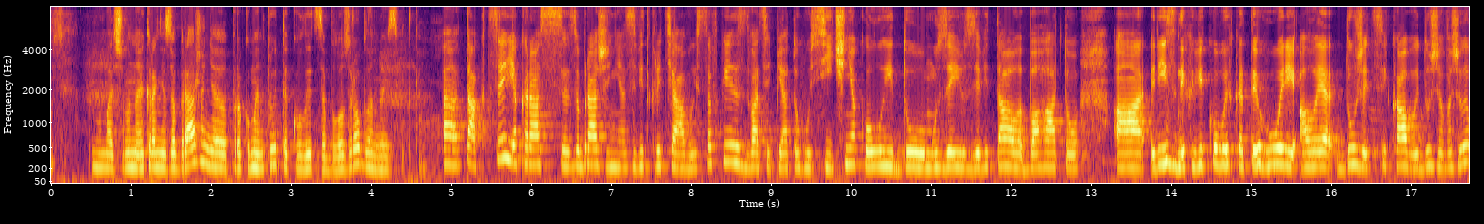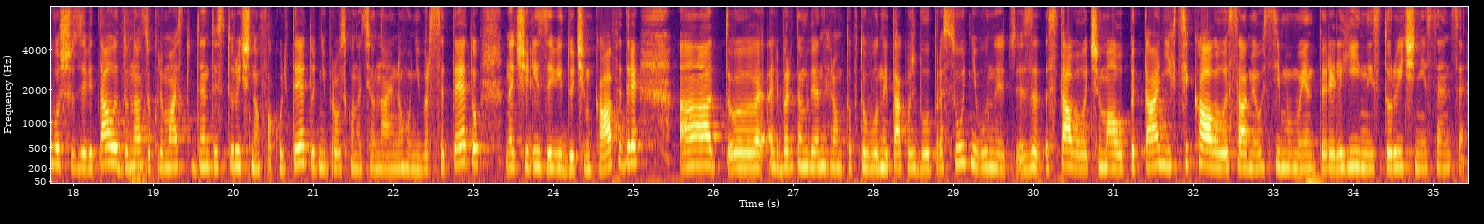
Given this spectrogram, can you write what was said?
Ми бачимо на екрані зображення. Прокоментуйте, коли це було зроблено і звідки. Так, це якраз зображення з відкриття виставки з 25 січня, коли до музею завітало багато різних вікових категорій, але дуже цікаво і дуже важливо, що завітали до нас, зокрема, студенти історичного факультету Дніпровського національного університету на чолі з завідувачем кафедри Альбертом Венгером. Тобто вони також були присутні. Вони ставили чимало питань, їх цікавили самі ці моменти релігійні, історичні сенси.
